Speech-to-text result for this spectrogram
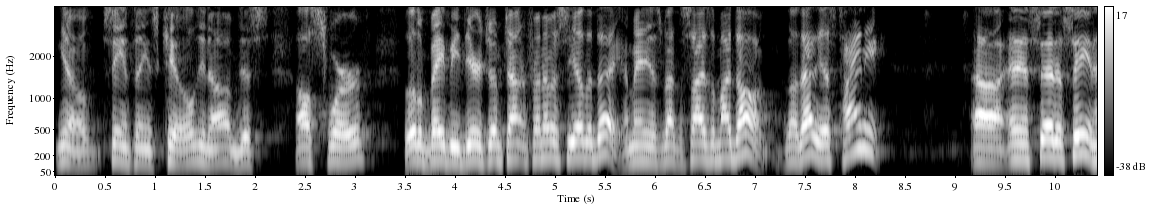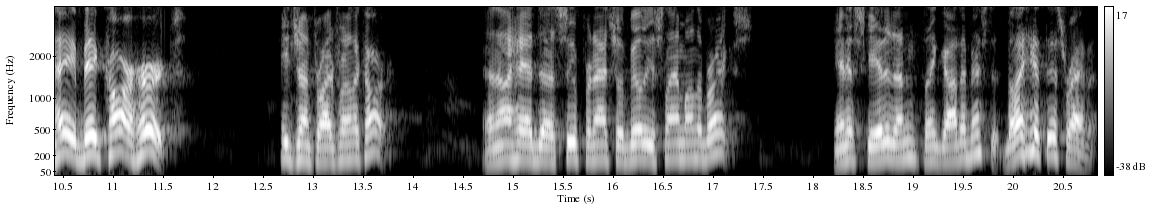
you know, seeing things killed, you know, I'm just, I'll swerve. A little baby deer jumped out in front of us the other day. I mean, it's about the size of my dog. Though that is tiny. Uh, and instead of seeing, hey, big car hurt, he jumped right in front of the car. And I had uh, supernatural ability to slam on the brakes. And it skidded, and thank God I missed it. But I hit this rabbit.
